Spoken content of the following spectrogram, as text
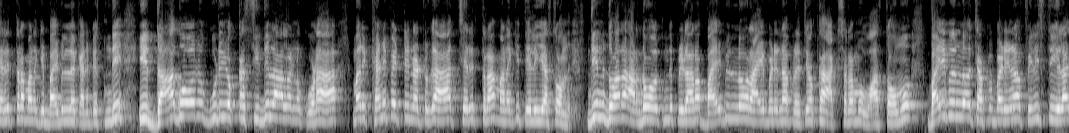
చరిత్ర మనకి బైబిల్లో కనిపిస్తుంది. ఈ దాగోను గుడి యొక్క శిథిలాలను కూడా మరి కనిపెట్టినట్టుగా చరిత్ర మనకి తెలియజేస్తోంది. దీని ద్వారా అర్థమవుతుంది ప్రిలారా బైబిల్లో రాయబడిన ప్రతి ఒక్క అక్షరము వాస్తవము. బైబిల్లో చెప్పబడిన ఫిలిస్తీన్ల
